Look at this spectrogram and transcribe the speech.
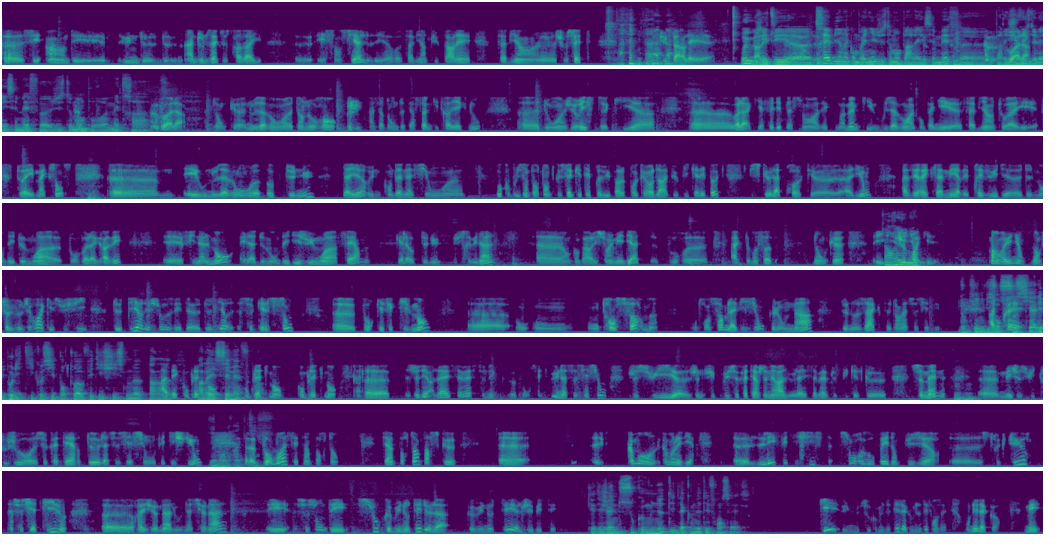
Euh, c'est un des, une de, de- un de nos axes de travail euh, essentiels. D'ailleurs, Fabien, tu parlais, Fabien euh, Chaussette, tu parlais. Oui, j'ai été euh, de- très bien accompagné justement par la SMF, euh, par les Voilà. juristes de la SMF, justement pour mettre à. Voilà. Donc nous avons dans nos rangs un certain nombre de personnes qui travaillent avec nous, dont un juriste qui a euh, voilà qui a fait des placements avec moi-même, qui vous avons accompagné euh, Fabien, toi et toi et Maxence, euh, et où nous avons euh, obtenu d'ailleurs une condamnation euh, beaucoup plus importante que celle qui était prévue par le procureur de la République à l'époque, puisque la proc à Lyon avait réclamé, avait prévu de, de demander deux mois pour vol aggravé. Et finalement, elle a demandé 18 mois ferme qu'elle a obtenu du tribunal euh, en comparution immédiate pour euh, acte homophobe. Donc, En je réunion. crois qu'il en réunion. Donc, je, je crois qu'il suffit de dire les choses et de, de dire ce qu'elles sont euh, pour qu'effectivement euh, on, on- on transforme, on transforme la vision que l'on a de nos actes dans la société. Donc il y a une vision Après- sociale et politique aussi pour toi au fétichisme par, Ah, par la SMF. quoi. Complètement, complètement. Euh, je veux dire, la SMF, ce n'est bon, c'est une association. Je suis, euh, je ne suis plus secrétaire général de la SMF depuis quelques semaines, Mhm. euh, mais je suis toujours secrétaire de l'association Fétiche Lyon. Pour moi, c'est important. C'est important parce que comment comment le dire? Euh, Les fétichistes sont regroupés dans plusieurs euh, structures associatives, euh, régionales ou nationales, et ce sont des sous-communautés de la communauté LGBT, Qui est déjà une sous-communauté de la communauté française. qui est une sous-communauté de la communauté française. On est d'accord. Mais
